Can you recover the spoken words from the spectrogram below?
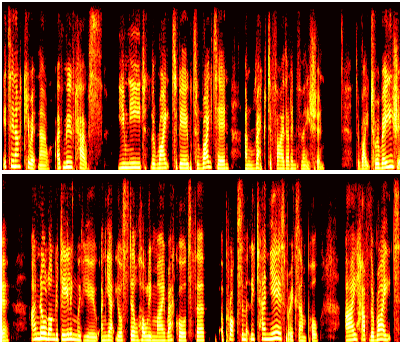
It's inaccurate now. I've moved house. You need the right to be able to write in and rectify that information. The right to erasure. I'm no longer dealing with you, and yet you're still holding my records for approximately 10 years, for example. I have the right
